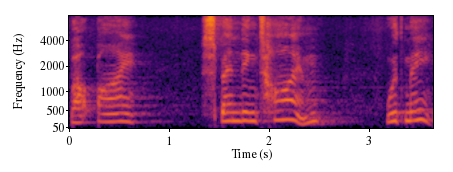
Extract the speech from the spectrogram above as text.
but by spending time with me.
